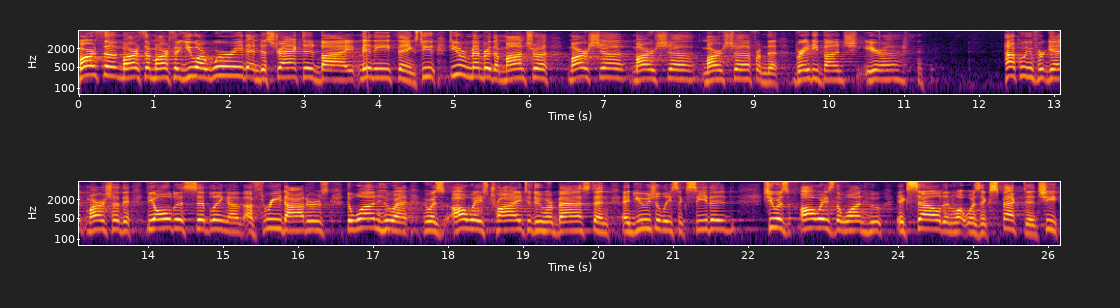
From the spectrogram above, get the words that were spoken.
Martha, Martha, Martha, you are worried and distracted by many things. Do you, do you remember the mantra, Marcia, Marcia, Marcia, from the Brady Bunch era? How can we forget Marcia, the, the oldest sibling of, of three daughters, the one who, uh, who has always tried to do her best and, and usually succeeded? She was always the one who excelled in what was expected. She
